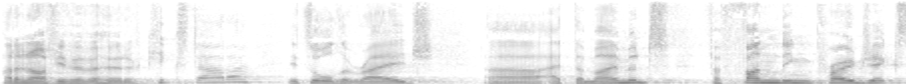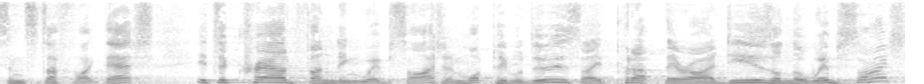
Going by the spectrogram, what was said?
I don't know if you've ever heard of Kickstarter, it's all the rage uh, at the moment for funding projects and stuff like that. It's a crowdfunding website, and what people do is they put up their ideas on the website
